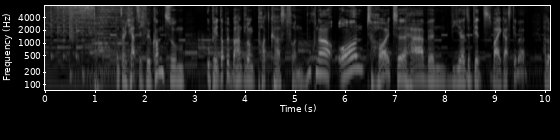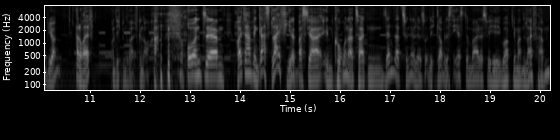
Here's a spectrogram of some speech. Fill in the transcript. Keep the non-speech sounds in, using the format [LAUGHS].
Dann sage ich herzlich willkommen zum UP Doppelbehandlung Podcast von Buchner und heute haben wir, sind wir zwei Gastgeber. Hallo Björn. Hallo Ralf. Und ich bin Ralf, genau. und ähm, heute haben wir einen Gast live hier, was ja in Corona-Zeiten sensationell ist. Und ich glaube, das erste Mal, dass wir hier überhaupt jemanden live haben.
